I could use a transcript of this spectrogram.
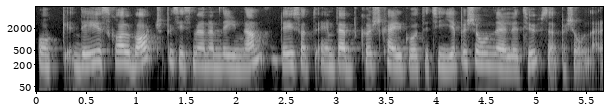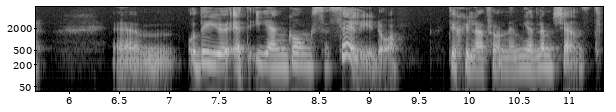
Och det är ju skalbart, precis som jag nämnde innan. Det är ju så att en webbkurs kan ju gå till 10 personer eller 1000 personer. Ehm, och det är ju ett engångssälj då, till skillnad från en medlemstjänst.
